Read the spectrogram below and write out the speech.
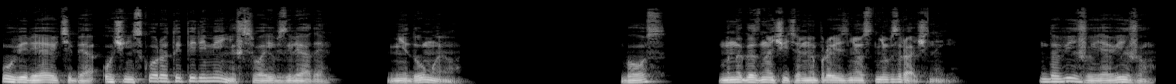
Уверяю тебя, очень скоро ты переменишь свои взгляды. Не думаю. Босс, многозначительно произнес невзрачный. Да вижу, я вижу.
